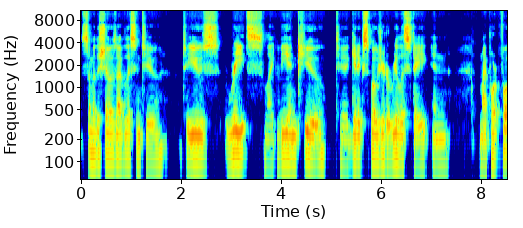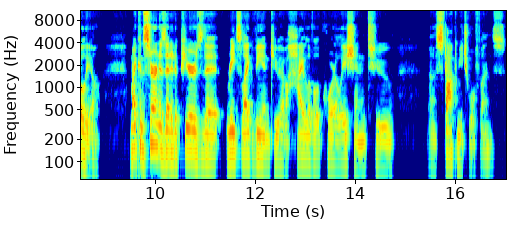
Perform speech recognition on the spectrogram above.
some of the shows I've listened to to use REITs like VNQ to get exposure to real estate in my portfolio. My concern is that it appears that REITs like VNQ have a high level of correlation to uh, stock mutual funds.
